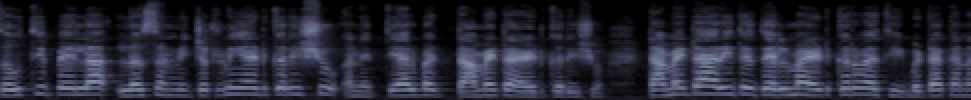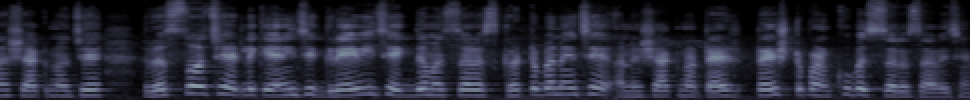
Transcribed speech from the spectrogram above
સૌથી પહેલાં લસણની ચટણી એડ કરીશું અને ત્યારબાદ ટામેટાં એડ કરીશું. ટામેટાં આ રીતે તેલમાં એડ કરવાથી બટાકાના શાકનો જે રસ્સો છે, એટલે કે એની જે ગ્રેવી છે, એકદમ જ સરસ ઘટ બને છે અને શાકનો ટેસ્ટ પણ ખૂબ જ સરસ આવે છે.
